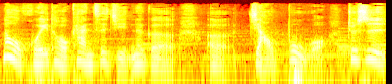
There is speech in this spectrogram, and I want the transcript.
那我回头看自己那个呃。脚步哦，就是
